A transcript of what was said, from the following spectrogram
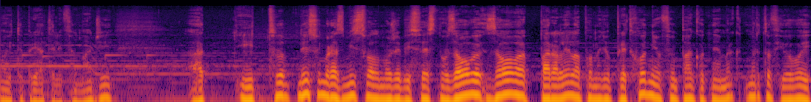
моите пријатели филмаджи. А и то не сум размислувал може би свесно за ова за ова паралела помеѓу претходниот филм Панкот не е мртов и овој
